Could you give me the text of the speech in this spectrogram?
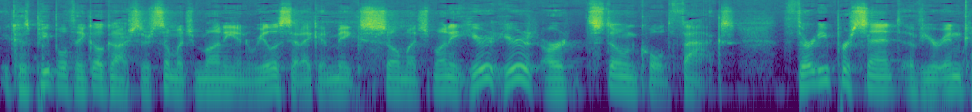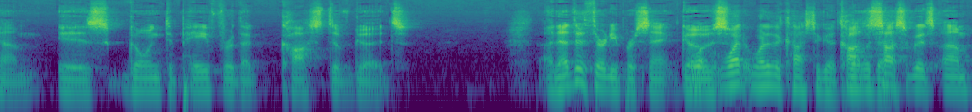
because people think, oh gosh, there's so much money in real estate. I can make so much money. Here, here are stone cold facts. 30% of your income is going to pay for the cost of goods. Another 30% goes. what, what what are the cost of goods? Cost, cost of goods. Um,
